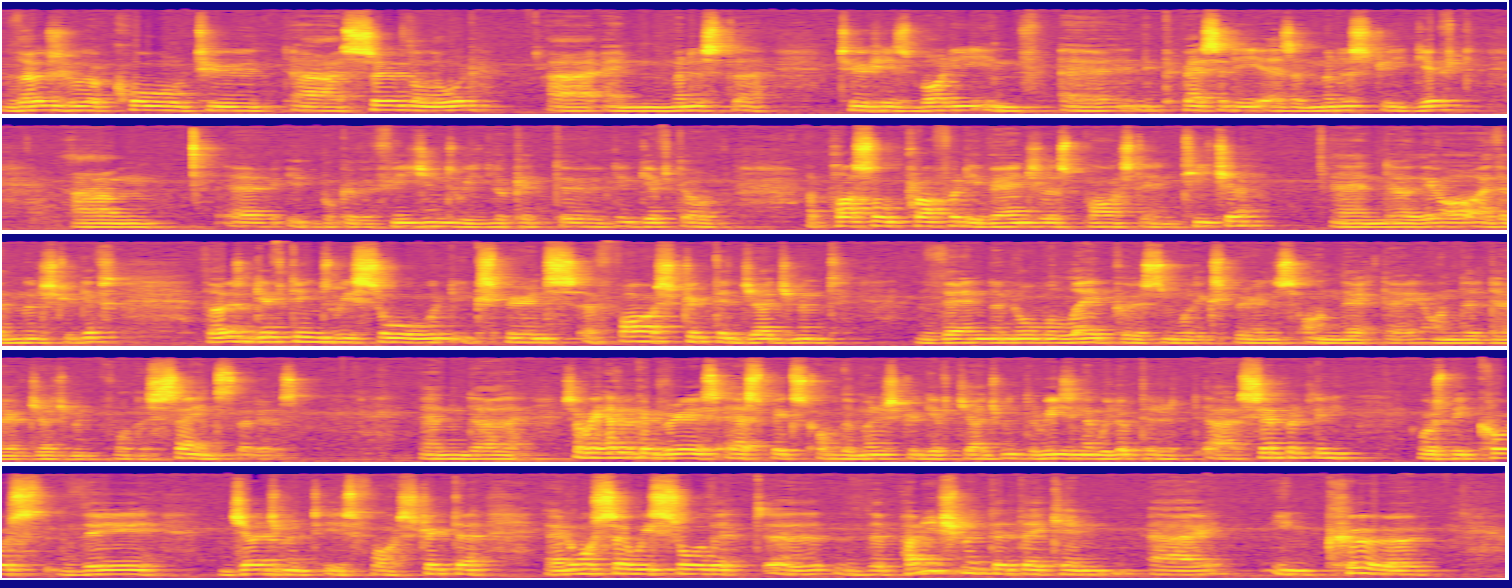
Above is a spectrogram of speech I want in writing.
those who are called to uh, serve the Lord uh, and minister to his body in, uh, in the capacity as a ministry gift. Um, in book of Ephesians, we look at the, gift of apostle, prophet, evangelist, pastor, and teacher, and uh, there are other ministry gifts. Those giftings we saw would experience a far stricter judgment than the normal lay person will experience on that day, on the day of judgment for the saints, that is. And uh, so we had a look at various aspects of the ministry gift judgment. The reason that we looked at it uh, separately was because their judgment is far stricter. And also, we saw that uh, the punishment that they can uh, incur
